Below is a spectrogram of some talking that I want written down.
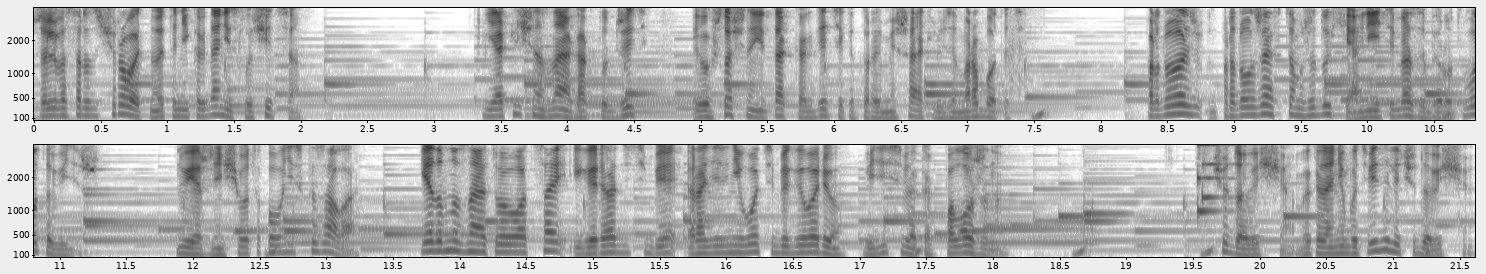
Жаль вас разочаровать, но это никогда не случится. Я отлично знаю, как тут жить, и уж точно не так, как дети, которые мешают людям работать. Продолжай, продолжай в том же духе, они и тебя заберут, вот увидишь. Но я же ничего такого не сказала. Я давно знаю твоего отца и ради, тебе, ради него тебе говорю, веди себя как положено. Чудовище. Вы когда-нибудь видели чудовище?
